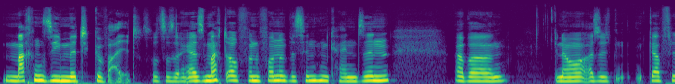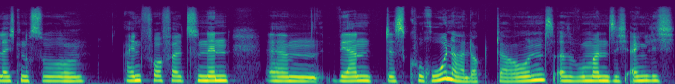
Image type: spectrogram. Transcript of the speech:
machen sie mit Gewalt sozusagen. Also es macht auch von vorne bis hinten keinen Sinn, aber genau, also gab vielleicht noch so einen Vorfall zu nennen, ähm, während des Corona-Lockdowns, also wo man sich eigentlich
